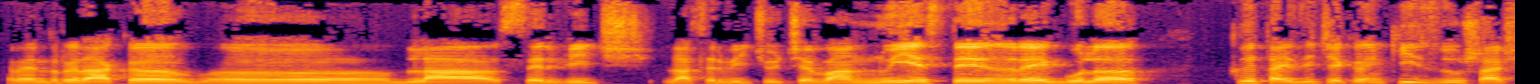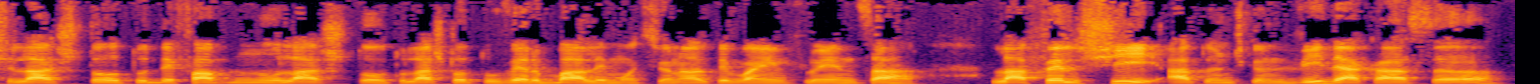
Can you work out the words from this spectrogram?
Pentru că dacă uh, la, servici, la serviciu ceva nu este în regulă, cât ai zice că închizi ușa și lași totul, de fapt nu lași totul, lași totul verbal, emoțional te va influența. La fel și atunci când vii de acasă, Uh,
